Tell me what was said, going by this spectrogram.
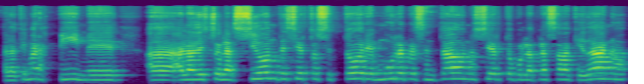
a la quema de las pymes, a, la desolación de ciertos sectores muy representados, ¿no es cierto?, por la Plaza Baquedano.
